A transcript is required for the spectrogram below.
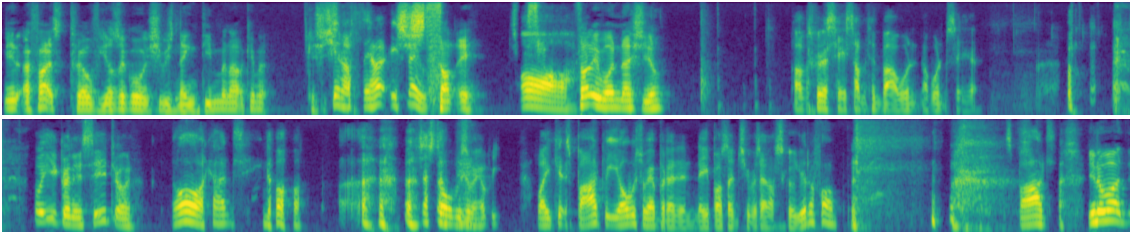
You know, if that's 12 years ago, she was 19 when that came out. Because She's she's, in her 30s she's now. 30. Oh, 31 this year. I was going to say something, but I wouldn't. I wouldn't say it. What are you going to say, John? No, I can't say no. Just always remember, like it's bad, but you always remember in the neighbours and she was in a school uniform. it's bad. You know what?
